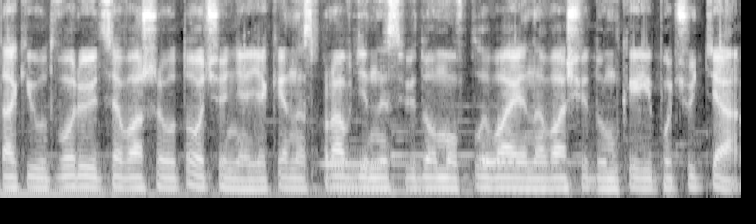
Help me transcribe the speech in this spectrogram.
Так і утворюється ваше оточення, яке насправді несвідомо впливає на ваші думки і почуття.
